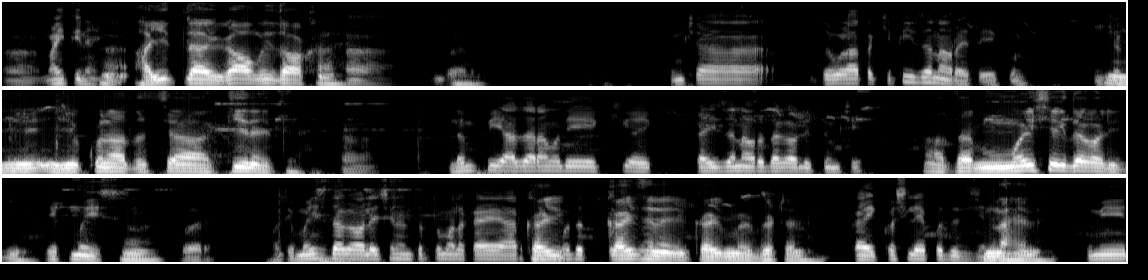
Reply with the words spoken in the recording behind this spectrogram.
अं, माहिती नाही नाही. हा इथल्या गावामध्ये दवाखाना आहे. हा. बरं. तुमच्या जवळ आता किती जनावर आहेत एकूण? तुमच्याकडे? एकूण आता चा- तीन आहेत. हा. लंपी आजारामध्ये कि- काही जनावर दगावले तुमची? आता म्हैस एक दगावली ती एक म्हैस? हं. बरं. मग ते म्हैस दगावल्याच्या नंतर तुम्हाला काय आर्थिक काही मदत काहीच नाही काही भेटलं नाही. काय कसल्या पद्धतीची? नाही नाही. तुम्ही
